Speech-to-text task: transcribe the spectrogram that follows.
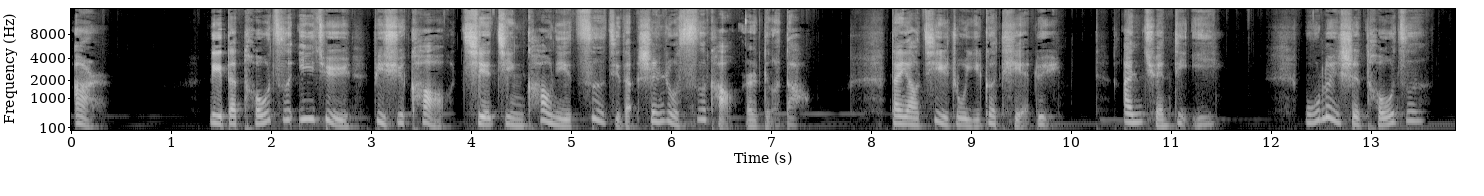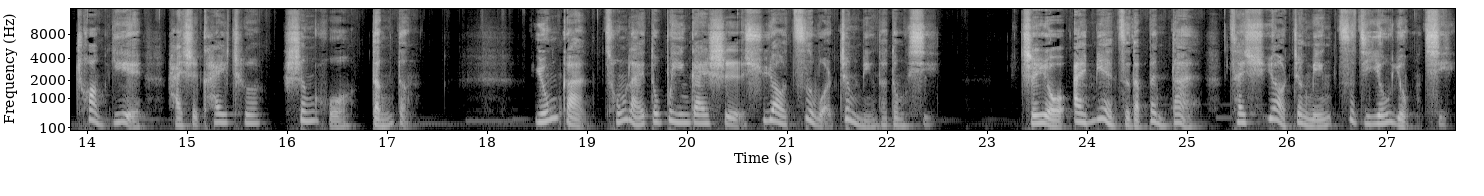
二，你的投资依据必须靠且仅靠你自己的深入思考而得到，但要记住一个铁律：安全第一。无论是投资、创业，还是开车、生活等等，勇敢从来都不应该是需要自我证明的东西。只有爱面子的笨蛋才需要证明自己有勇气。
